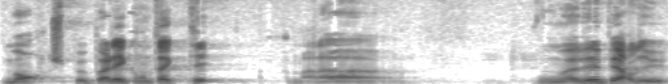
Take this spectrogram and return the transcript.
Bon, je peux pas les contacter. Ben là, vous m'avez perdu.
